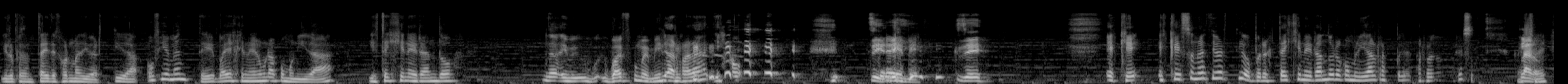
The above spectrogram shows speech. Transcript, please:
Y lo presentáis de forma divertida, obviamente vais a generar una comunidad y estáis generando. No, y mi waifu me mira rara y como, sí. Créeme. sí. es que, es que eso no es divertido, pero estáis generando una comunidad alrededor de eso. Claro. ¿cachai?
